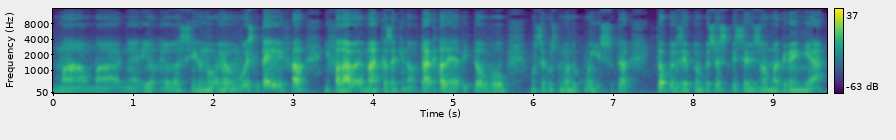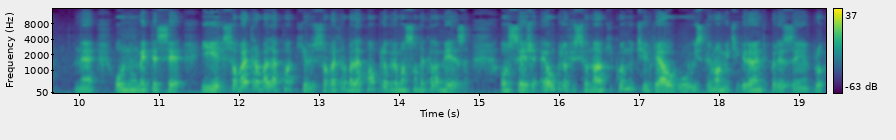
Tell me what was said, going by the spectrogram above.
uma, uma né? eu, eu, assim, eu não, eu não vou escutar em falar, falar marcas aqui não, tá, galera? Então vou, vamos se acostumando com isso, tá? Então, por exemplo, uma pessoa especializa numa GRAM-MA né, ou num ETC, e ele só vai trabalhar com aquilo, ele só vai trabalhar com a programação daquela mesa. Ou seja, é um profissional que quando tiver algo extremamente grande, por exemplo,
